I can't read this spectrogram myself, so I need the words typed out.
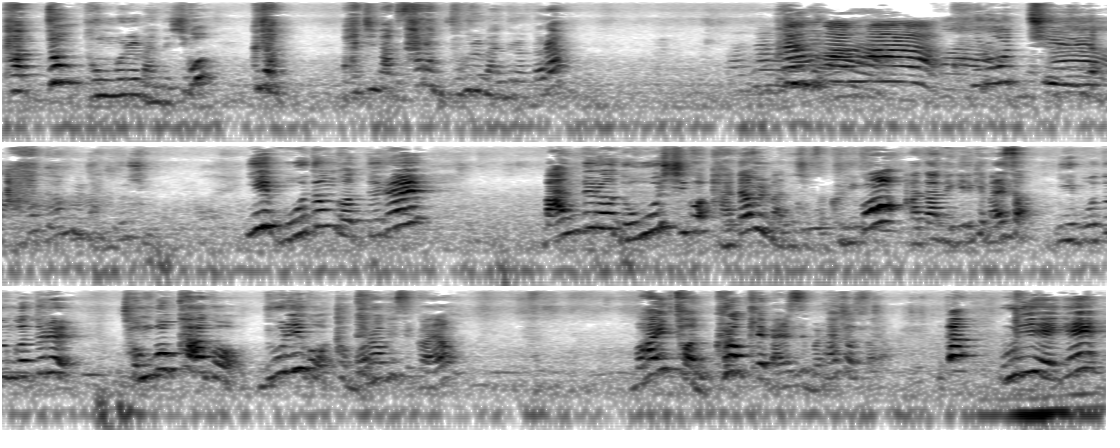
각종 동물을 만드시고 그다음 마지막 사람 누구를 만들었더라? 하하. 그렇지 아담을 만드신 거예요. 이 모든 것들을 만들어 놓으시고 아담을 만드셨어. 그리고 아담에게 이렇게 말했어. 이 모든 것들을 정복하고 누리고 또 뭐라고 했을까요? 마이턴 그렇게 말씀을 하셨어요. 그러니까 우리에게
